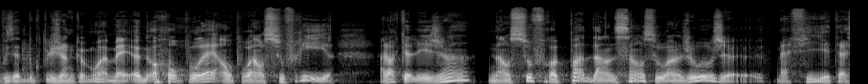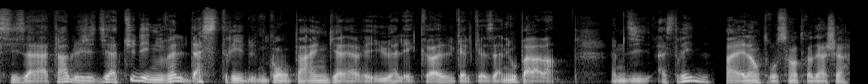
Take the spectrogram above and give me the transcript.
vous êtes beaucoup plus jeune que moi, mais euh, on pourrait, on pourrait en souffrir alors que les gens n'en souffrent pas dans le sens où un jour, je, ma fille est assise à la table et j'ai dit, as-tu des nouvelles d'Astrid, une compagne qu'elle avait eue à l'école quelques années auparavant? Elle me dit, Astrid? Ah, elle entre au centre d'achat.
